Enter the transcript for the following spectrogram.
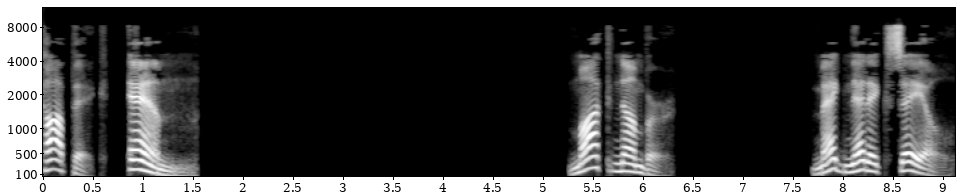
Topic M. Mach number. Magnetic sail.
